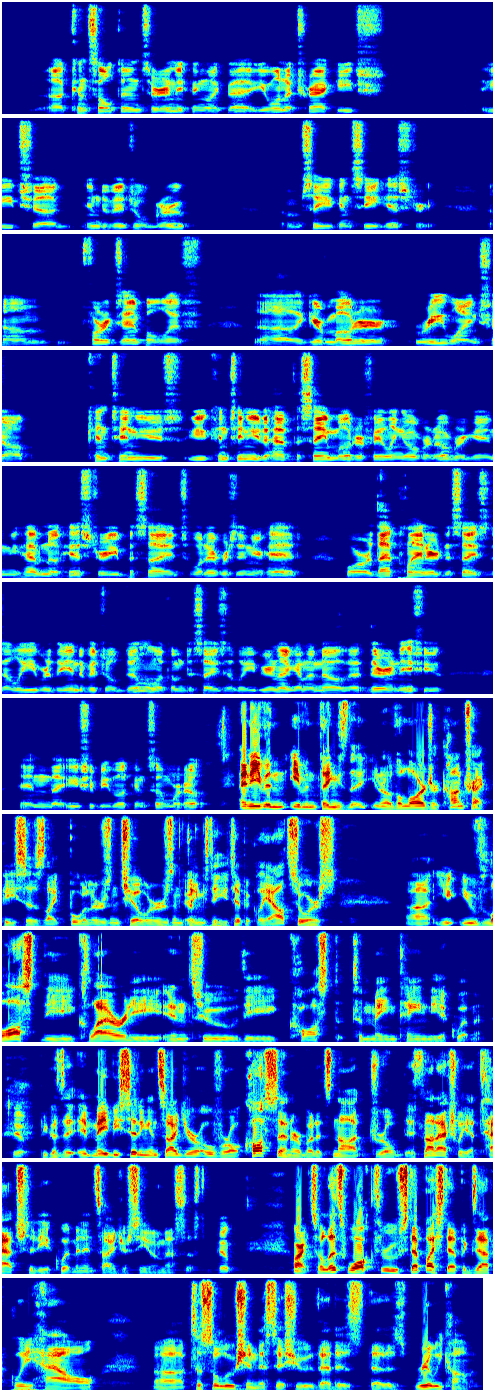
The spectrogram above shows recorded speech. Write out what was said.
uh, consultants or anything like that. You want to track each each uh, individual group um, so you can see history. Um, for example, if uh, your motor rewind shop continues, you continue to have the same motor failing over and over again. You have no history besides whatever's in your head or that planner decides to leave or the individual dealing with them decides to leave, you're not going to know that they're an issue and that you should be looking somewhere else. And even even things that you know the larger contract pieces like boilers and chillers and yep. things that you typically outsource, uh, you you've lost the clarity into the cost to maintain the equipment. Yep. Because it, it may be sitting inside your overall cost center, but it's not drilled. It's not actually attached to the equipment inside your CMMS system. Yep. All right, so let's walk through step by step exactly how uh, to solution this issue that is that is really common.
